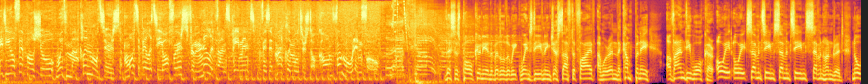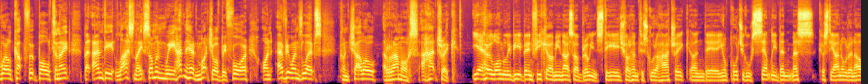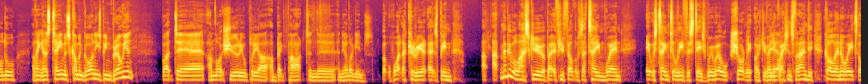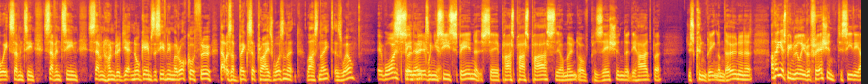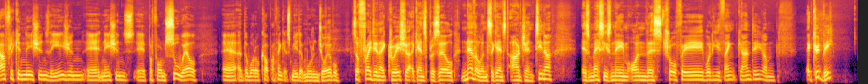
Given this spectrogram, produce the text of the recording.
The Go Radio Football Show with Macklin Motors. Motability offers from nil advance payment. Visit macklinmotors.com for more info. Let's go! This is Paul Cooney in the middle of the week, Wednesday evening, just after five, and we're in the company of Andy Walker. 0808 17 17 700. No World Cup football tonight, but Andy, last night, someone we hadn't heard much of before, on everyone's lips, Gonçalo Ramos, a hat trick. Yeah, how long will he be at Benfica? I mean, that's a brilliant stage for him to score a hat trick. And, uh, you know, Portugal certainly didn't miss Cristiano Ronaldo. I think his time has come and gone. He's been brilliant, but uh, I'm not sure he'll play a, a, big part in the in the other games. But what a career it's been. Uh, uh maybe we'll ask you about if you felt there was a time when it was time to leave the stage. We will shortly. Or do you have any yeah. questions for Andy? Call in 08 08 17 17 700. Yet no games this evening. Morocco through. That was a big surprise, wasn't it, last night as well? It was. Spain and, uh, when you yeah. see Spain, it's uh, pass, pass, pass, the amount of possession that they had, but just couldn't break them down. And it, I think it's been really refreshing to see the African nations, the Asian uh, nations uh, perform so well uh, at the World Cup. I think it's made it more enjoyable. So Friday night, Croatia against Brazil, Netherlands against Argentina. Is Messi's name on this trophy? What do you think, Andy? Um, it could be.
